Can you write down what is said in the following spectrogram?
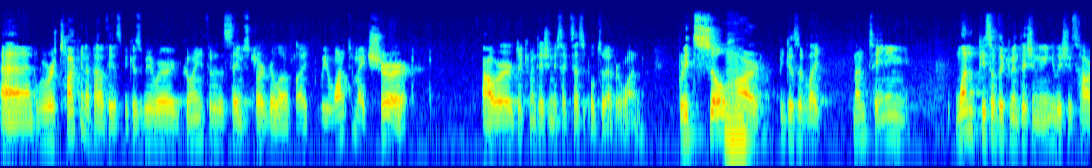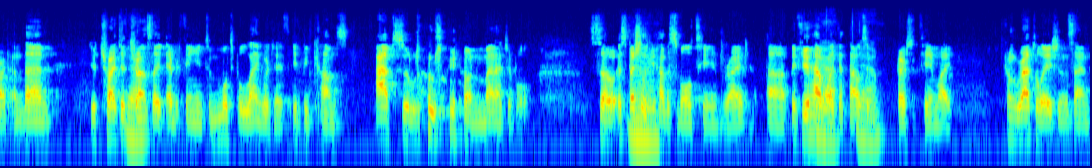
And we were talking about this because we were going through the same struggle of like we want to make sure our documentation is accessible to everyone, but it's so mm-hmm. hard because of like maintaining one piece of documentation in English is hard, and then you try to yeah. translate everything into multiple languages, it becomes absolutely unmanageable. So, especially mm. if you have a small team, right? Uh, if you have yeah. like a thousand yeah. person team, like congratulations, and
